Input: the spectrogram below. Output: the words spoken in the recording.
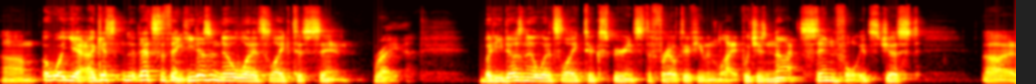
Um, oh well, yeah. I guess that's the thing. He doesn't know what it's like to sin Right. but he does know what it's like to experience the frailty of human life, which is not sinful. It's just uh,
